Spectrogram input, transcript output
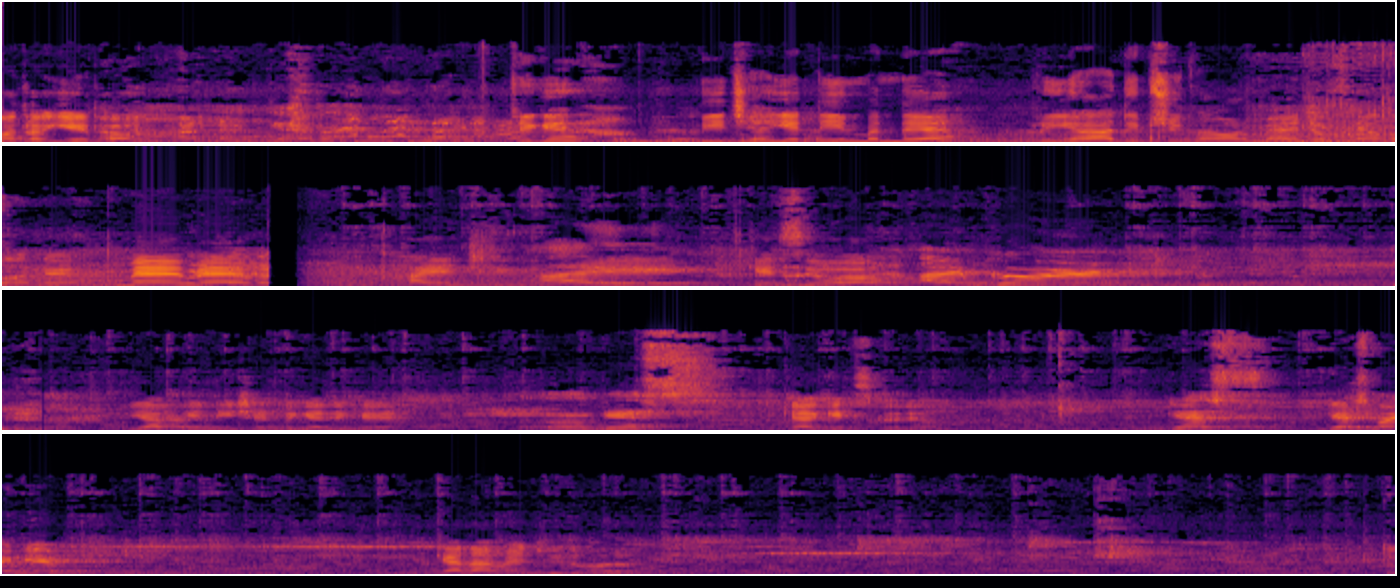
मतलब ये था। ठीक है? पीछे ये तीन बंदे हैं रिया दीपशिखा और मैं जो क्या बोल रहे हैं? मैं मैं। हाय अंजलि हाय कैसे हो आप? आई एम गुड ये आपके टी शर्ट पे क्या लिखे है? गेस क्या गैस कर रहे हो? गेस गेस माय नेम क्या नाम है अंजलि तुम्हारा? तू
